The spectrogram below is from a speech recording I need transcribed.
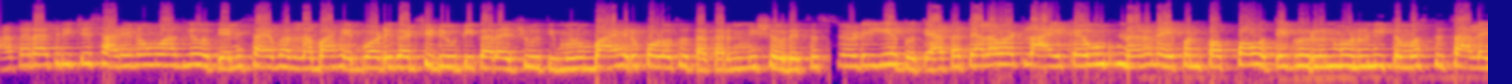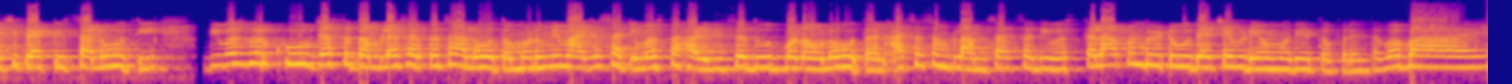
आता रात्रीचे साडेनऊ वाजले होते आणि साहेबांना बाहेर बॉडीगार्डची ड्युटी करायची होती म्हणून बाहेर पडत होता कारण मी शौर्याचा स्टडी घेत होते. आता त्याला वाटलं आई काय उठणार नाही पण पप्पा होते घरून म्हणून इथं मस्त चालायची प्रॅक्टिस चालू होती. दिवसभर खूप जास्त दमल्यासारखं झालं होतं. म्हणून मी माझ्यासाठी मस्त हळदीचं दूध बनवलं होतं आणि असं संपला आमचा आजचा दिवस. चला आपण भेटू उद्याच्या व्हिडिओमध्ये. तोपर्यंत बाय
